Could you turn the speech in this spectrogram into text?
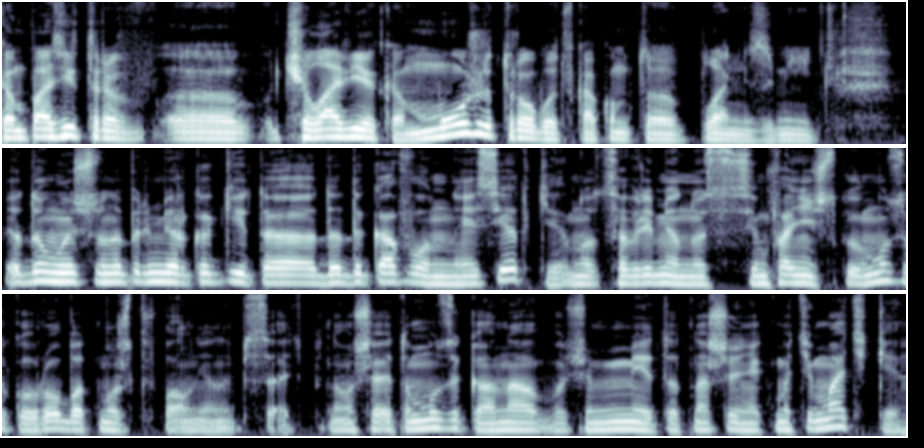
композитора э, человека может робот в каком-то плане заменить? Я думаю, что, например, какие-то додекафонные сетки, ну, современную симфоническую музыку робот может вполне написать, потому что эта музыка, она, в общем, имеет отношение к математике,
